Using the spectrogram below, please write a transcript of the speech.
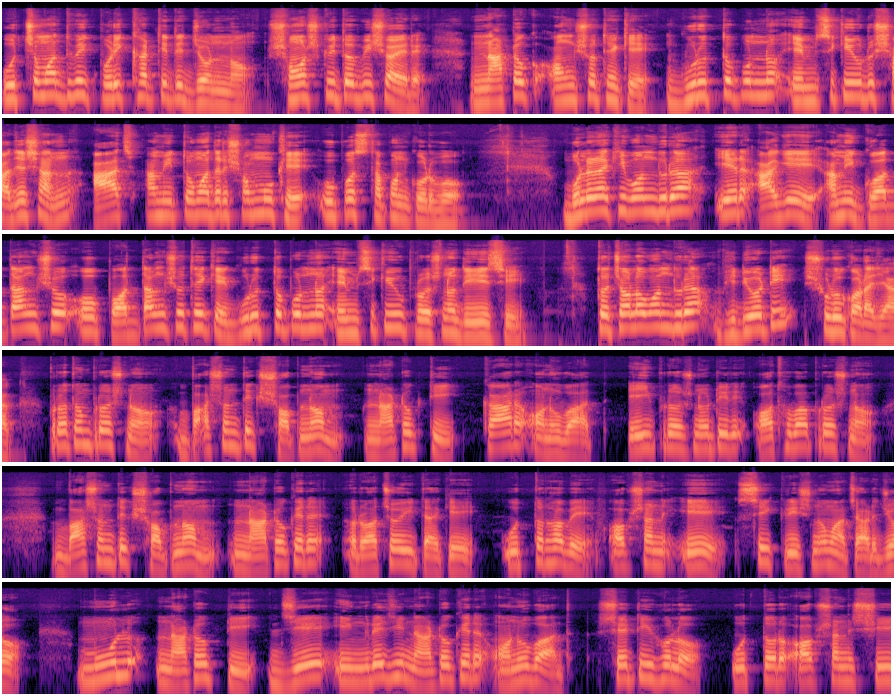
উচ্চ মাধ্যমিক পরীক্ষার্থীদের জন্য সংস্কৃত বিষয়ের নাটক অংশ থেকে গুরুত্বপূর্ণ এমসিকিউর সাজেশান আজ আমি তোমাদের সম্মুখে উপস্থাপন করব। বলে রাখি বন্ধুরা, এর আগে আমি গদ্যাংশ ও পদ্যাংশ থেকে গুরুত্বপূর্ণ এমসিকিউ প্রশ্ন দিয়েছি। তো চলো বন্ধুরা, ভিডিওটি শুরু করা যাক। প্রথম প্রশ্ন, বাসন্তিক স্বপ্নম নাটকটি কার অনুবাদ? এই প্রশ্নটির অথবা প্রশ্ন বাসন্তিক স্বপ্নম নাটকের রচয়িতাকে উত্তর হবে অপশান এ, শ্রীকৃষ্ণমাচার্য। মূল নাটকটি যে ইংরেজি নাটকের অনুবাদ, সেটি হলো উত্তর option C,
